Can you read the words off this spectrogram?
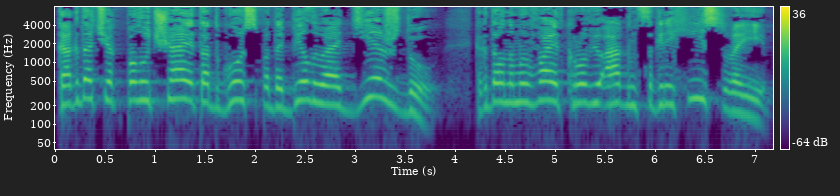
Когда человек получает от Господа белую одежду, когда Он омывает кровью Агнца грехи свои,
